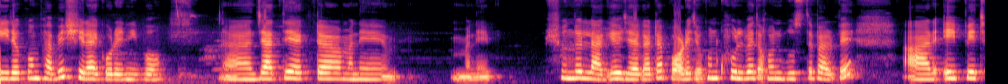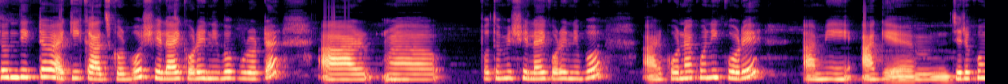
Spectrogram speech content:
এইরকমভাবে সেলাই করে নিব। যাতে একটা মানে মানে সুন্দর লাগে ওই জায়গাটা। পরে যখন খুলবে তখন বুঝতে পারবে আর এই পেছন দিকটাও একই কাজ করব, সেলাই করে নিব পুরোটা। আর প্রথমে সেলাই করে নিব। আর কোনাকুনি করে আমি আগে যেরকম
